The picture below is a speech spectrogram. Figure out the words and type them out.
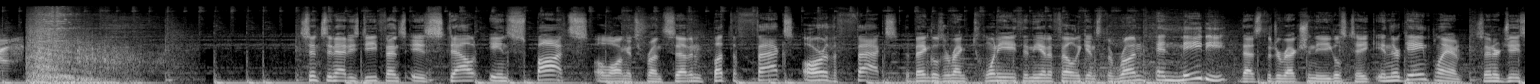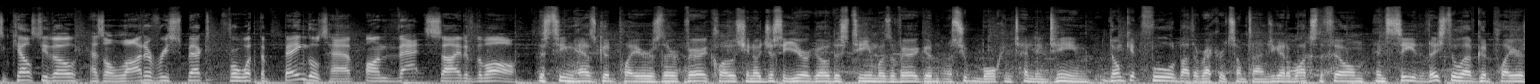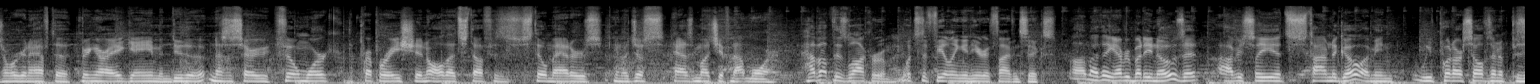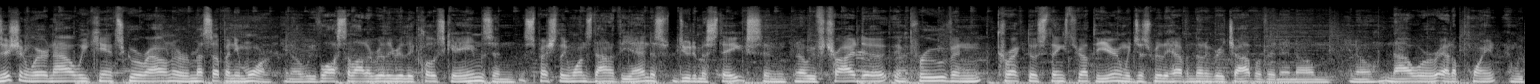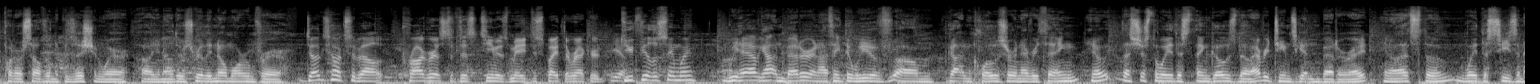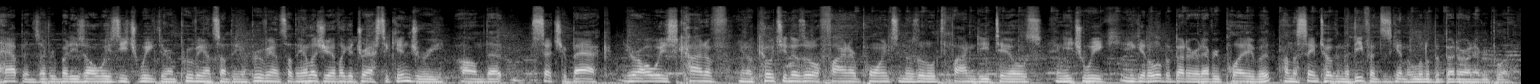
Cincinnati's defense is stout in spots along its front seven, but the facts are the facts. The Bengals are ranked 28th in the NFL against the run, and maybe that's the direction the Eagles take in their game plan. Center Jason Kelce, though, has a lot of respect for what the Bengals have on that side of the ball. This team has good players. They're very close. You know, just a year ago, this team was a very good uh, Super Bowl contending team. Don't get fooled by the record sometimes. You got to watch the film and see that they still have good players, and we're going to have to bring our A game and do the necessary necessary film work, the preparation, all that stuff is still matters, you know, just as much, if not more. How about this locker room? What's the feeling in here at five and six? Um, I think everybody knows that obviously it's time to go. I mean, we've put ourselves in a position where now we can't screw around or mess up anymore. You know, we've lost a lot of really, really close games, and especially ones down at the end due to mistakes. And, you know, we've tried to improve and correct those things throughout the year, and we just really haven't done a great job of it. And, um, you know, now we're at a point and we put ourselves in a position where, uh, you know, there's really no more room for error. Doug talks about progress that this team has made despite the record. Yeah. Do you feel the same way? We have gotten better, and I think that we have um, gotten closer and everything. You know, that's just the way this thing goes, though. Every team's getting better, right? You know, that's the way the season happens. Everybody's always each week they're improving on something, improving on something. Unless you have like a drastic injury um, that sets you back, you're always kind of you know coaching those little finer points and those little fine details. And each week you get a little bit better at every play, but on the same token, the defense is getting a little bit better on every play.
